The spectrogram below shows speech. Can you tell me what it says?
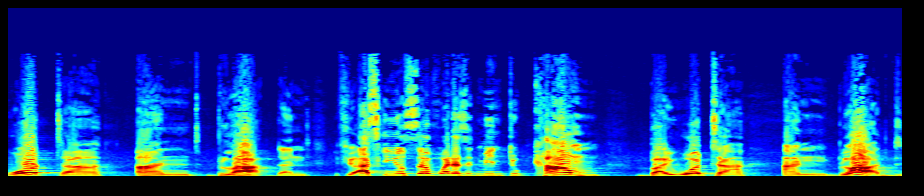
water and blood. And if you're asking yourself, what does it mean to come by water and blood?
